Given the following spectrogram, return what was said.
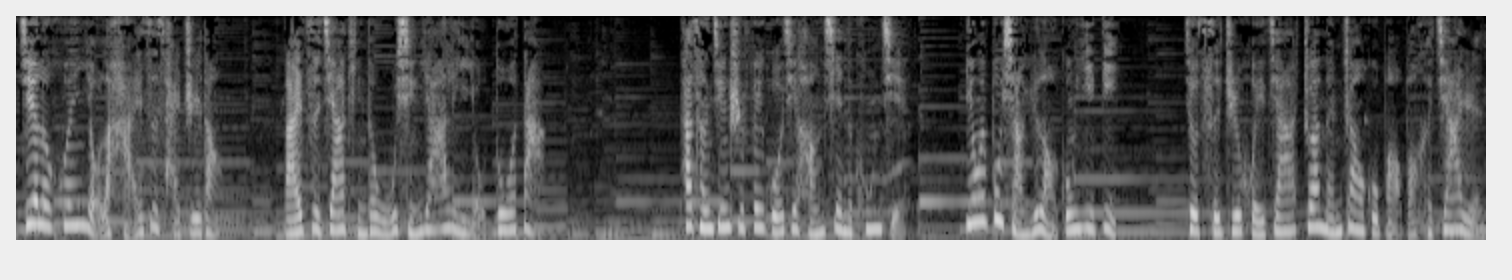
结了婚有了孩子才知道，来自家庭的无形压力有多大。她曾经是飞国际航线的空姐，因为不想与老公异地。就辞职回家，专门照顾宝宝和家人。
